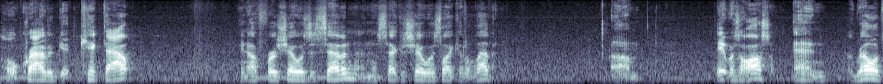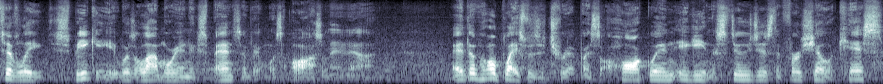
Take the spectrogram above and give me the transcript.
Whole crowd would get kicked out. You know, first show was at seven, and the second show was like at eleven. Um, it was awesome, and relatively speaking, it was a lot more inexpensive. It was awesome, and, uh, and the whole place was a trip. I saw Hawkwind, Iggy and the Stooges, the first show of Kiss,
